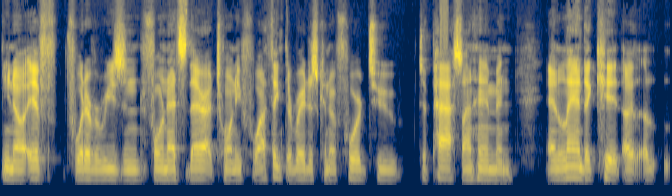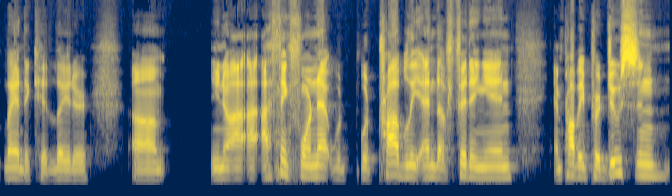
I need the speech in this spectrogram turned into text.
you know, if for whatever reason Fournette's there at 24, I think the Raiders can afford to to pass on him and and land a kid uh, uh, land a kid later. Um, you know, I, I think Fournette would, would probably end up fitting in and probably producing,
